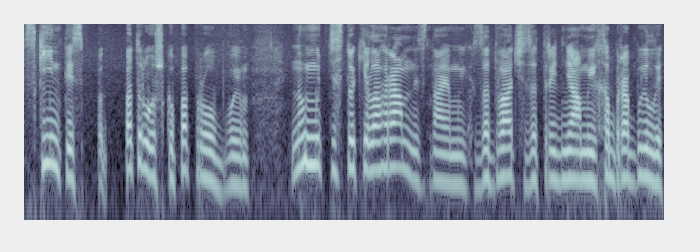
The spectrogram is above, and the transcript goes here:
Скиньтесь потрошку, попробуємо. Ну, ми ті 100 кілограм, не знаємо, їх за два чи за три дня ми їх обробили.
